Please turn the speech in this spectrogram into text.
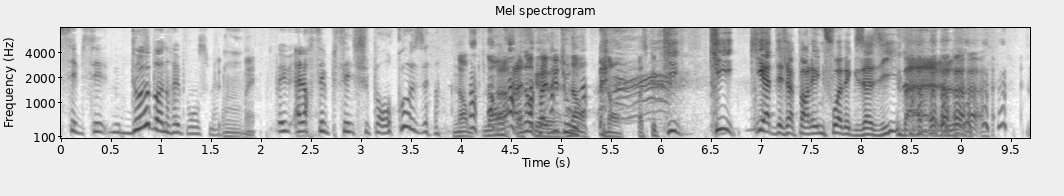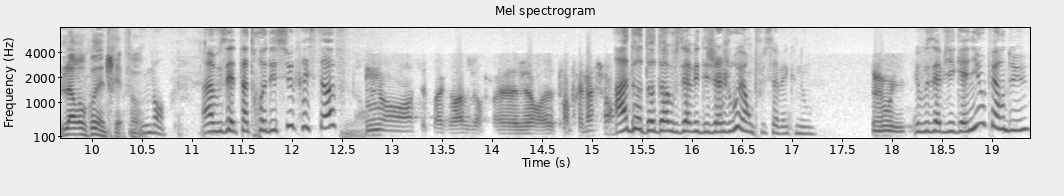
c'est c'est deux bonnes réponses. même. Ouais. Et Alors, c'est- c'est- je suis pas en cause. Non, non, Ah, parce non, que- pas du tout. Non, non, parce que qui, qui, qui a déjà parlé une fois avec Zazie bah, euh, la reconnaîtrait. Enfin, Bon. Ah, vous n'êtes pas trop déçu, Christophe? Non. Non, c'est pas grave, genre, euh, genre euh, tenterai ma chance. Ah, do, do, do, vous avez déjà joué en plus avec nous. Oui. Et vous aviez gagné ou perdu?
